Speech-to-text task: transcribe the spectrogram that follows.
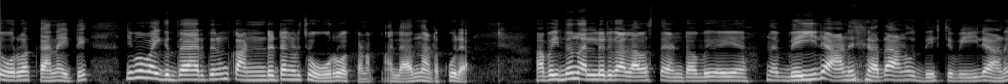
ചോറ് വെക്കാനായിട്ട്. ഇനിയിപ്പോൾ വൈകുന്നേരത്തിനും കണ്ടിട്ട് അങ്ങോട്ട് ചോറ് വെക്കണം. അല്ലാതെ നടക്കൂല. അപ്പോൾ ഇന്ന് നല്ലൊരു കാലാവസ്ഥ ഉണ്ടോ വെയിലാണ്. അതാണ് ഉദ്ദേശിച്ചത്. വെയിലാണ്.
